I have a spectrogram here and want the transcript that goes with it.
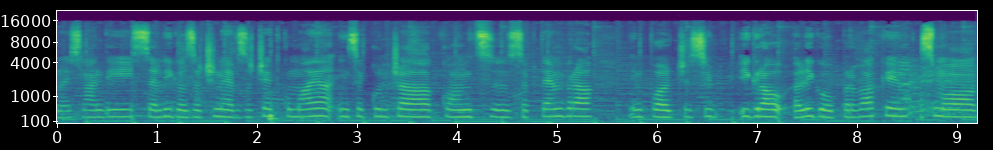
Na Islandiji se liga začne v začetku maja in se konča konec septembra. In pol, če si igral ligo prvake, smo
